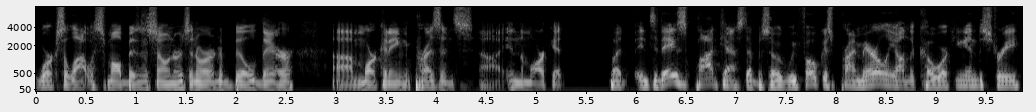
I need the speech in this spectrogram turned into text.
works a lot with small business owners in order to build their uh, marketing presence uh, in the market. But in today's podcast episode, we focus primarily on the co-working industry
